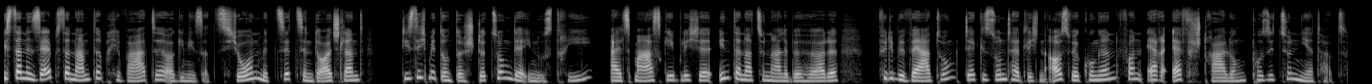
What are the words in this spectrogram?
ist eine selbsternannte private Organisation mit Sitz in Deutschland, die sich mit Unterstützung der Industrie als maßgebliche internationale Behörde für die Bewertung der gesundheitlichen Auswirkungen von RF-Strahlung positioniert hat.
